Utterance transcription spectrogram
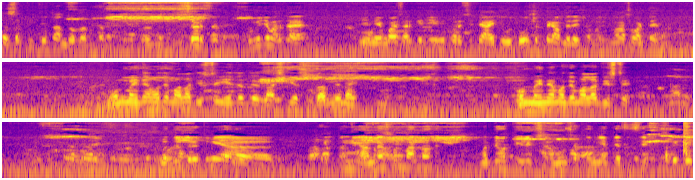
तसं तिथेच आंदोलन करायचं सर सर तुम्ही जे म्हणताय की नेपाळ सारखी जी परिस्थिती आहे ती उद्भवू शकते का आपल्या देशामध्ये? मला असं वाटतंय का? दोन महिन्यामध्ये मला दिसते हे जर राजकीय सुधारले नाही दोन महिन्यामध्ये मला दिसते मध्यंतरी तुम्ही पण मी अंदाज पण बांधला होता की मध्यवर्ती इलेक्शन होऊ शकतं. मी त्याच एक तेच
